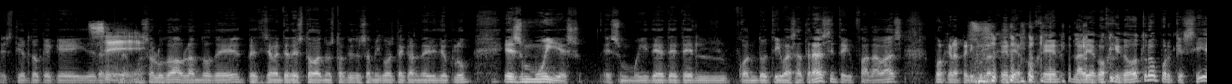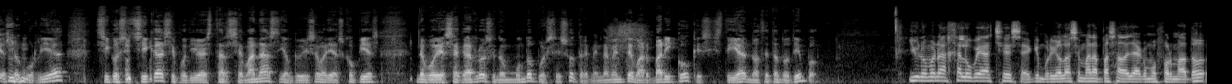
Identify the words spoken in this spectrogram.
Es cierto que, que sí. un saludo hablando de precisamente de esto a nuestros queridos amigos de carne de videoclub. Es muy eso. Es muy de, de, de, cuando te ibas atrás y te enfadabas porque la película que quería coger la había cogido otro, porque sí, eso ocurría. Chicos y chicas, y podía estar semanas y aunque hubiese varias copias, no podía sacarlos en un mundo, pues eso, tremendamente barbárico que existía no hace tanto tiempo. Y un homenaje al VHS, ¿eh? que murió la semana pasada ya como formato.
